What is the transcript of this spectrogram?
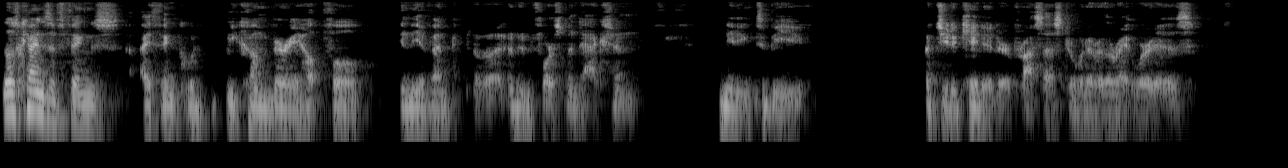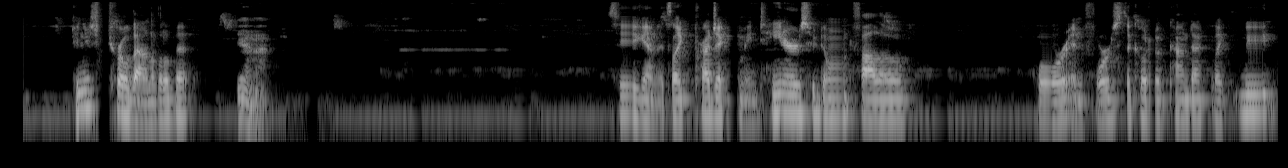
those kinds of things I think would become very helpful in the event of an enforcement action needing to be adjudicated or processed or whatever the right word is. Can you scroll down a little bit? Yeah. See again, it's like project maintainers who don't follow or enforce the code of conduct. Like we,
